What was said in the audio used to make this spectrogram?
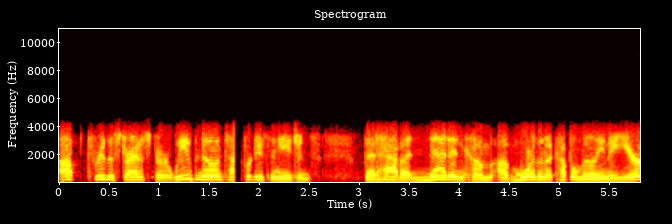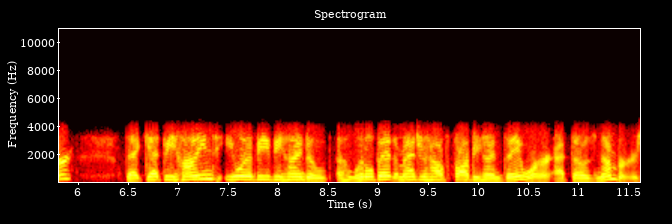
up through the stratosphere. We've known top producing agents that have a net income of more than a couple million a year that get behind, you want to be behind a, a little bit. Imagine how far behind they were at those numbers,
